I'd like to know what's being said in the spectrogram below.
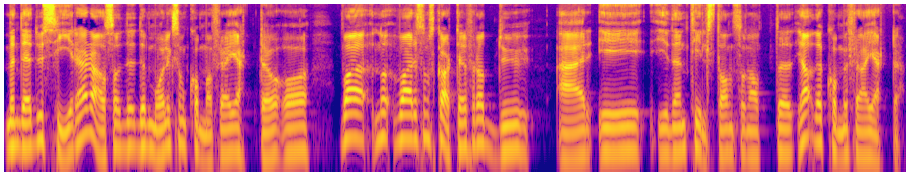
men det du sier her, da, altså, det, det må liksom komme fra hjertet. Og, hva, no, hva er det som skal til for at du er i, i den tilstand sånn at eh, ja, det kommer fra hjertet?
